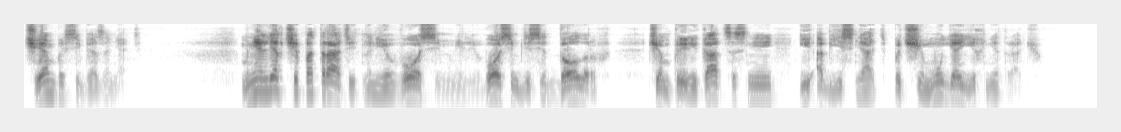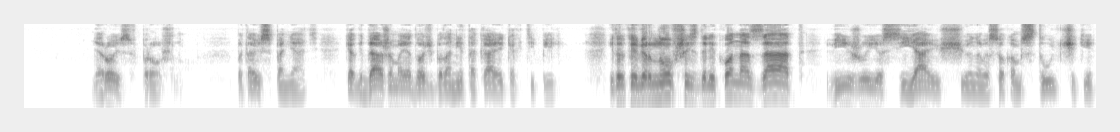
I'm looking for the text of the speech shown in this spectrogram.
чем бы себя занять. Мне легче потратить на нее восемь или восемьдесят долларов, чем пререкаться с ней и объяснять, почему я их не трачу. Я роюсь в прошлом, пытаюсь понять, когда же моя дочь была не такая, как теперь. И только вернувшись далеко назад, вижу ее сияющую на высоком стульчике.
